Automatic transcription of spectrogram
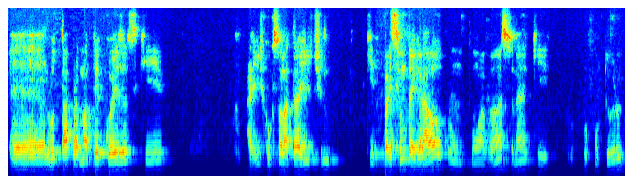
é, lutar para manter coisas que a gente conquistou lá atrás, a gente, que parecia um degrau para um, um, avanço, né, que para o futuro,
